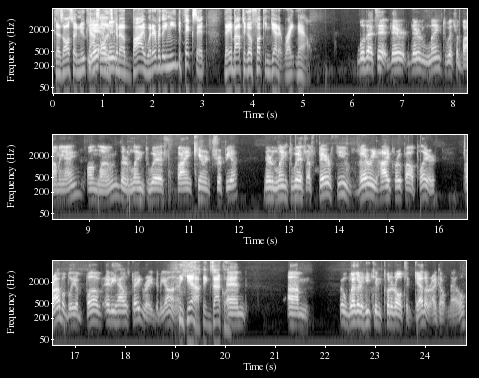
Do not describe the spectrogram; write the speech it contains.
Because also Newcastle I is going to buy whatever they need to fix it. They about to go fucking get it right now. Well, that's it. They're they're linked with Aubameyang on loan. They're linked with buying Kieran Trippier. They're linked with a fair few very high profile players, probably above Eddie Howe's pay grade, to be honest. yeah, exactly. And um, whether he can put it all together, I don't know.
